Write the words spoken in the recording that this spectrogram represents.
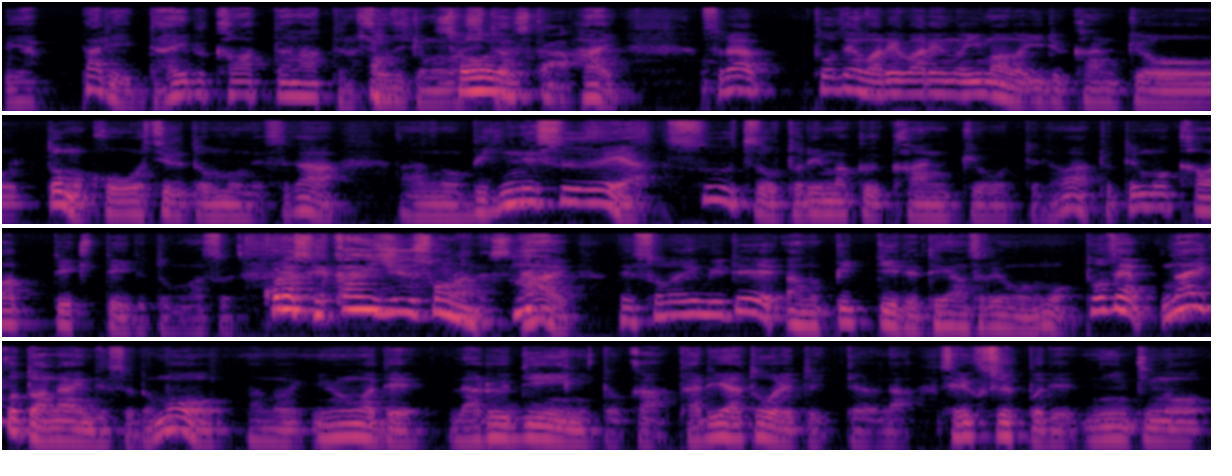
やっぱりだいぶ変わったなっていうのは正直思いました。あそうですか。はい。それは当然我々の今のいる環境とも呼応していると思うんですがあのビジネスウェアスーツを取り巻く環境っていうのはとても変わってきていると思います。これは世界中そうなんですね。はい、でその意味であのピッティで提案されるものも当然ないことはないんですけどもあの今までラルディーニとかタリアトーレといったようなセレクトショップで人気の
